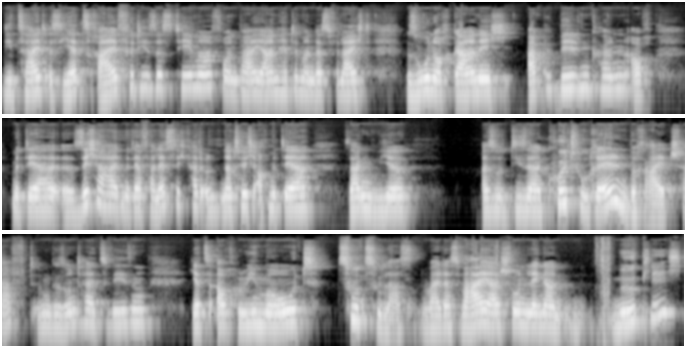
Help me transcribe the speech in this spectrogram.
die Zeit ist jetzt reif für dieses Thema. Vor ein paar Jahren hätte man das vielleicht so noch gar nicht abbilden können, auch mit der äh, Sicherheit, mit der Verlässlichkeit und natürlich auch mit der, sagen wir, also dieser kulturellen Bereitschaft im Gesundheitswesen, jetzt auch remote zuzulassen, weil das war ja schon länger möglich,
